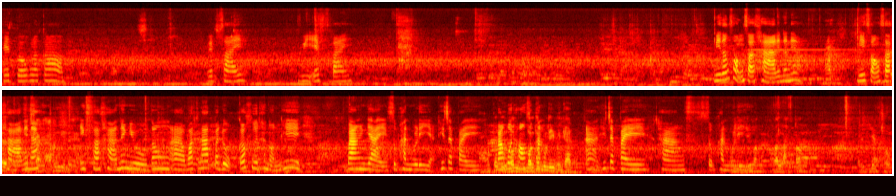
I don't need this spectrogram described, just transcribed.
Facebook แล้วก็ เว็บไซต์ VS Bike มีตั้งสองสาขาเลยนะเนี่ย มีสองสาขาเลยนะสาขาหนึ่งอยู่ไหนอีกสาขาหนึ่งอยู่ตรงอ่าวัดลาดประดุกก็คือถนนที่บางใหญ่สุพรรณบุรีอะที่จะไปอ๋อก็บางอยู่บัวทองนสุนพทรรณบุรีเหมือนกันอ่าที่จะไปทางสุพรรณบุวันรีนี้วันวันหลังต้องไปเยี่ยมชม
